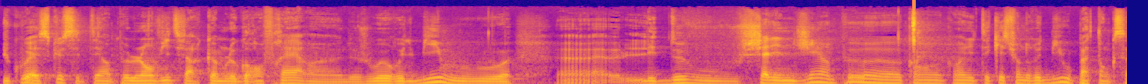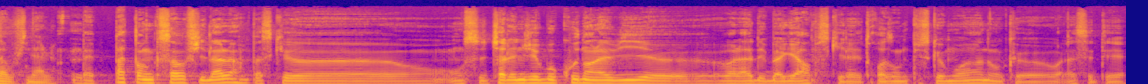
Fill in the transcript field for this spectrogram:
Du coup, est-ce que c'était un peu l'envie de faire comme le grand frère, euh, de jouer au rugby, ou euh, les deux vous challengez un peu euh, quand, quand, il était question de rugby, ou pas tant que ça au final? Mais Pas tant que ça au final, parce que on se challengeait beaucoup dans la vie, voilà, des bagarres, parce qu'il avait trois ans de plus que moi, donc voilà, c'était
